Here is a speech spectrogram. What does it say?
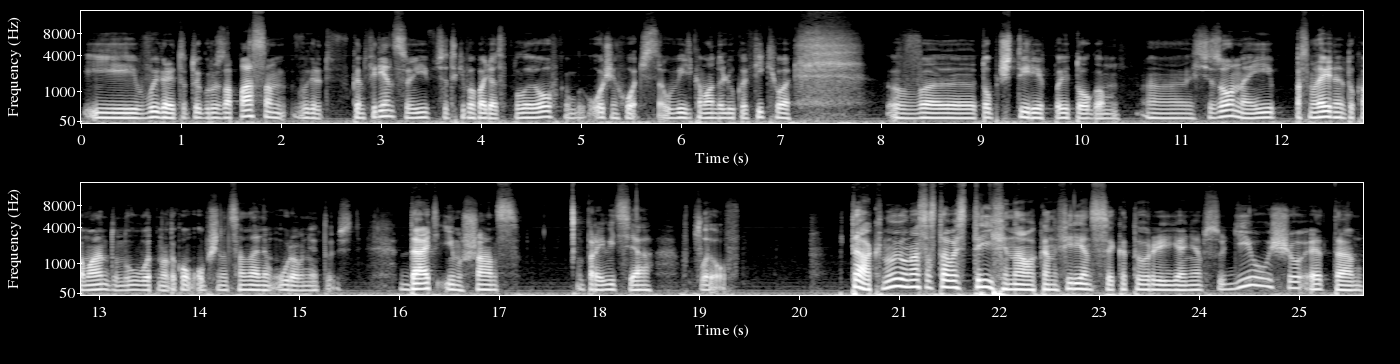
и выиграет эту игру запасом, выиграет в конференцию и все-таки попадет в плей-офф. Как бы очень хочется увидеть команду Люка Фикева в топ-4 по итогам э, сезона и посмотреть на эту команду, ну, вот на таком общенациональном уровне, то есть дать им шанс проявить себя в плей-офф. Так, ну и у нас осталось три финала конференции, которые я не обсудил еще. Это,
